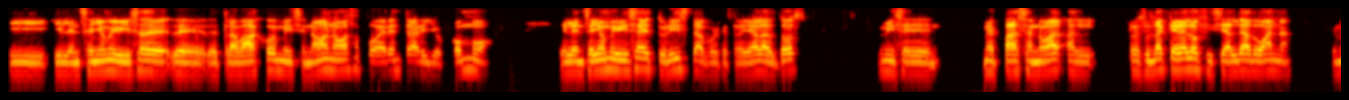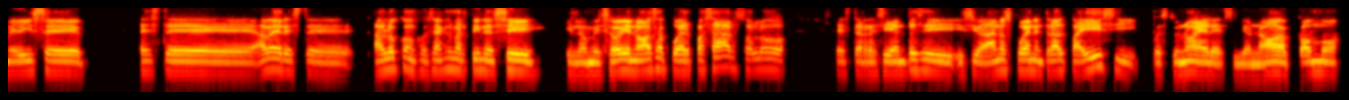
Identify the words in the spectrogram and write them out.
Y, y le enseño mi visa de, de, de, trabajo y me dice, no, no vas a poder entrar. Y yo, ¿cómo? Y le enseño mi visa de turista porque traía las dos. me dice, me pasa, ¿no? Al, resulta que era el oficial de aduana y me dice, este, a ver, este, hablo con José Ángel Martínez, sí, y lo me dice, oye, no vas a poder pasar, solo este, residentes y, ciudadanos pueden entrar al país y pues tú no eres. Y yo, no, ¿cómo?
